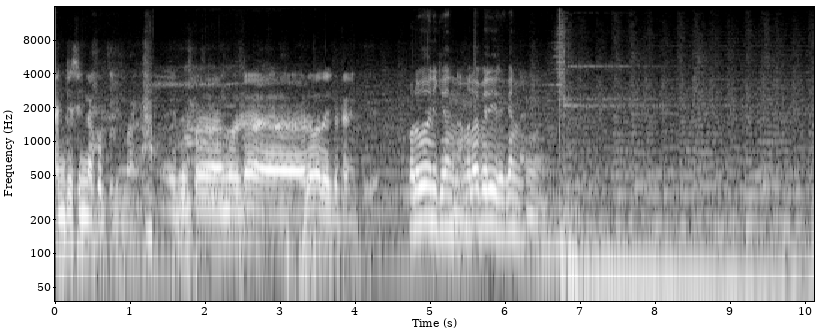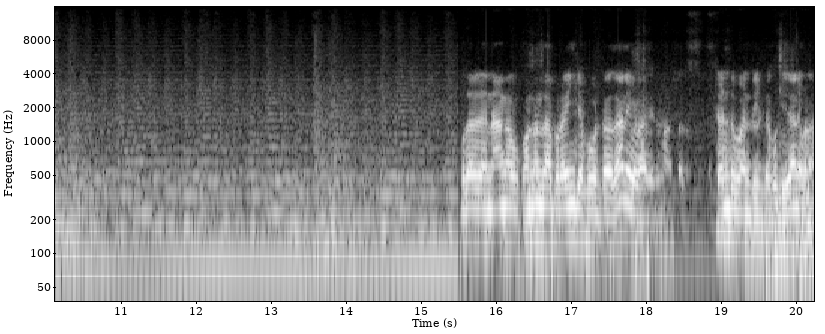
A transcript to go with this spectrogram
அஞ்சு சின்ன குட்டியும் வாங்கினேன் இது இப்போ எங்கள்கிட்ட எழுபது கிட்ட நிற்குது அழுவது நிற்கிறேன் நம்மள பெரிய இருக்கு என்ன? ம். முதல்ல நாங்கள் கொண்டு வந்த அப்புறம் இங்கே ஃபோட்டோ தான் இவ்வளோ எதிர்பார்க்கிறோம் ரெண்டு வண்டி குட்டி தான் இவ்வளோ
